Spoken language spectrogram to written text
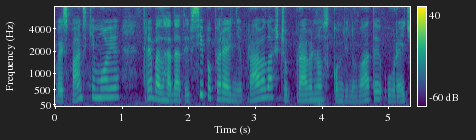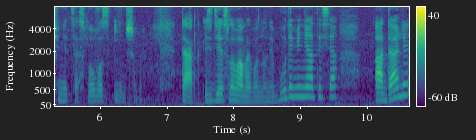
в іспанській мові треба згадати всі попередні правила, щоб правильно скомбінувати у реченні це слово з іншими. Так, з дієсловами воно не буде мінятися, а далі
